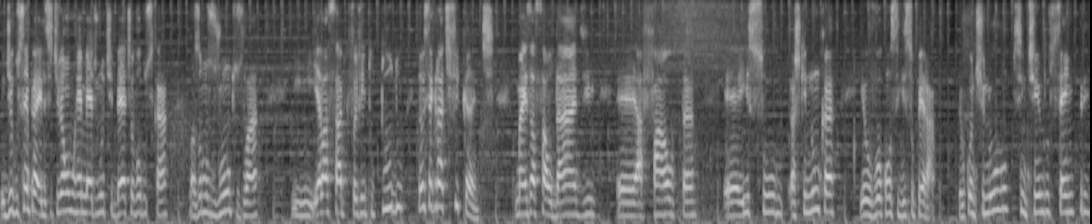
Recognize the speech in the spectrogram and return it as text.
Eu digo sempre a ele, se tiver um remédio no Tibete, eu vou buscar. Nós vamos juntos lá. E ela sabe que foi feito tudo, então isso é gratificante. Mas a saudade, é, a falta, é, isso acho que nunca eu vou conseguir superar. Eu continuo sentindo sempre,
